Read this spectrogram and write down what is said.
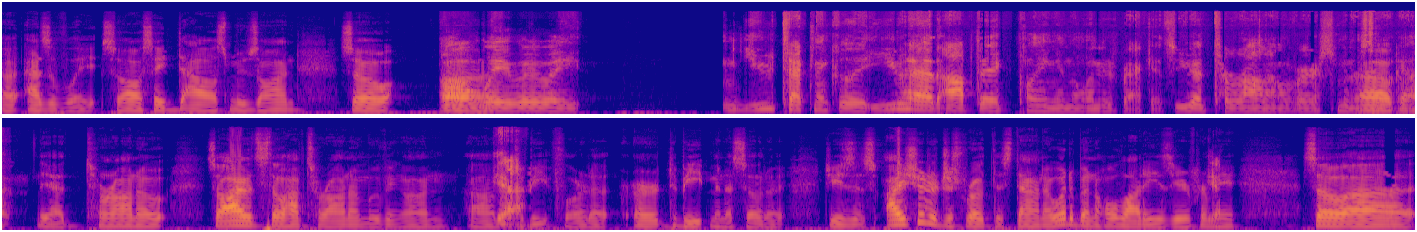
uh, as of late. So I'll say Dallas moves on. So. Oh, uh, oh wait, wait, wait! You technically you had Optic playing in the winners bracket, so you had Toronto versus Minnesota. Oh, okay, yeah, Toronto. So I would still have Toronto moving on um, yeah. to beat Florida or to beat Minnesota. Jesus, I should have just wrote this down. It would have been a whole lot easier for yeah. me. So uh,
